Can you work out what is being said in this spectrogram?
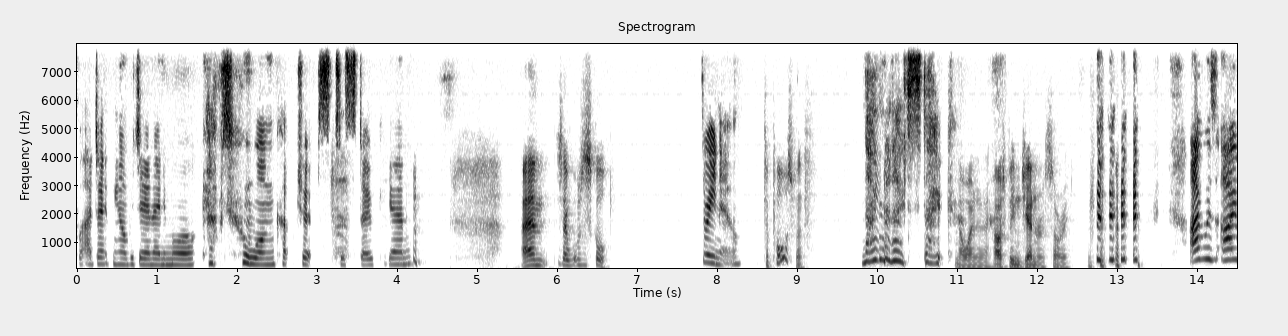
but I don't think I'll be doing any more Capital One Cup trips to Stoke again. um, so what was the score? 3 0. To Portsmouth? No, no, no, to Stoke. No, I know. I was being generous. Sorry. I was, I,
